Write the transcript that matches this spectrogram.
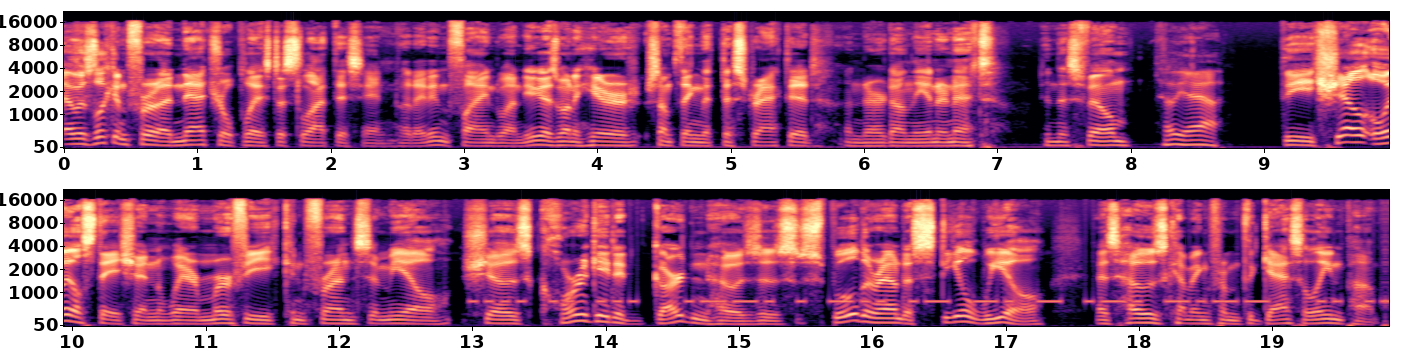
I was looking for a natural place to slot this in, but I didn't find one. Do you guys want to hear something that distracted a nerd on the internet in this film? Oh yeah. The Shell oil station where Murphy confronts Emil shows corrugated garden hoses spooled around a steel wheel as hose coming from the gasoline pump.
